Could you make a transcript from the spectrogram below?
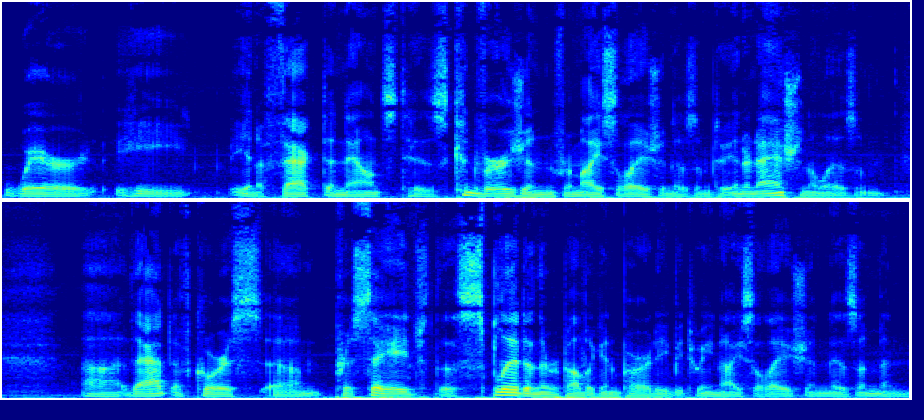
where he in effect announced his conversion from isolationism to internationalism. Uh, that, of course, um, presaged the split in the Republican Party between isolationism and,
